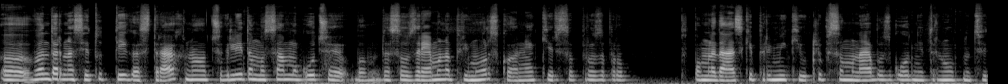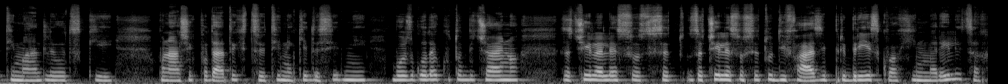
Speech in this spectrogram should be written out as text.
uh, vendar nas je tudi tega strah. No, če gledamo samo mogoče, da se ozremo na primorsko, ne, kjer so pravzaprav pomladanski premiki, kljub samo najbolj zgodni, trenutno cveti mandljevski, po naših podatkih cveti nekje deset dni bolj zgodaj kot običajno. Začele so se, začele so se tudi fazi pri breskvah in marelicah.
